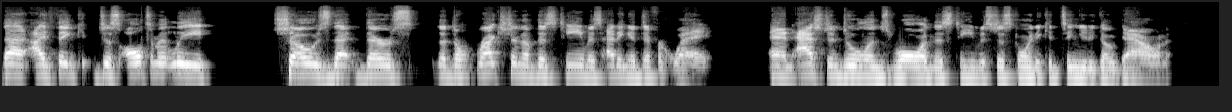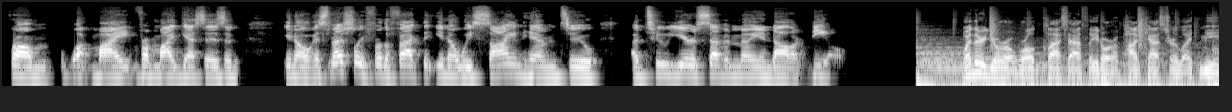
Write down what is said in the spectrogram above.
that I think just ultimately shows that there's the direction of this team is heading a different way and Ashton Dulin's role in this team is just going to continue to go down from what my from my guesses and you know especially for the fact that you know we signed him to a 2-year 7 million dollar deal. Whether you're a world-class athlete or a podcaster like me,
